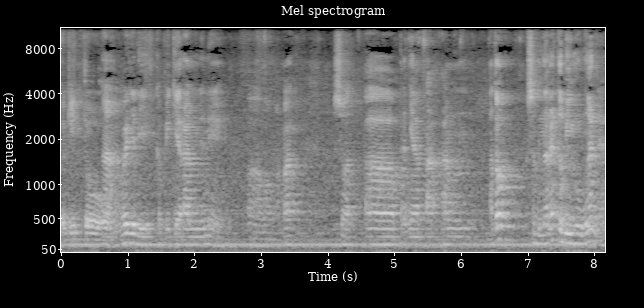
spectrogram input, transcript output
begitu Nah, gue jadi kepikiran ini eh, apa suat eh, pernyataan atau sebenarnya kebingungan ya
